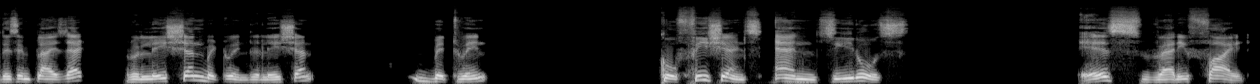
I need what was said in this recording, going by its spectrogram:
This implies that relation between relation between coefficients and zeros is verified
